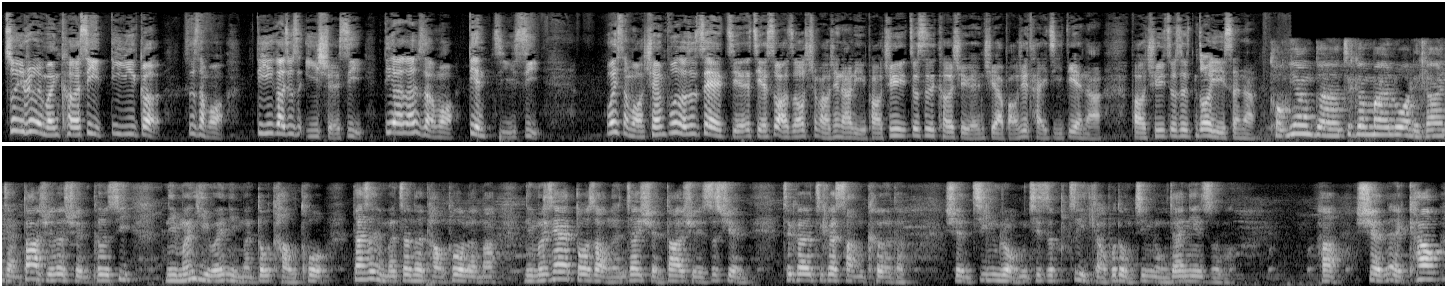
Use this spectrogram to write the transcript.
最热门科系，第一个是什么？第一个就是医学系，第二个是什么？电机系。为什么全部都是这结结束了之后去跑去哪里？跑去就是科学园区啊，跑去台积电啊，跑去就是做医生啊。同样的这个脉络，你刚才讲大学的选科系，你们以为你们都逃脱，但是你们真的逃脱了吗？你们现在多少人在选大学是选这个这个商科的，选金融，其实自己搞不懂金融在念什么。哈，选 A 靠，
